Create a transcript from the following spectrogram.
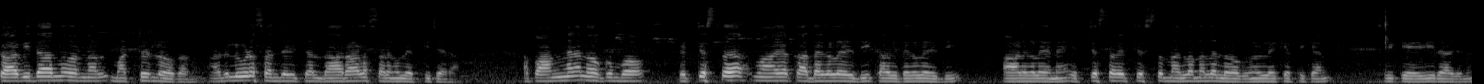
കവിത എന്ന് പറഞ്ഞാൽ മറ്റൊരു ലോകമാണ്. അതിലൂടെ സഞ്ചരിച്ചാൽ ധാരാളം സ്ഥലങ്ങളിൽ എത്തിച്ചേരാം. അപ്പോൾ അങ്ങനെ നോക്കുമ്പോൾ വ്യത്യസ്തമായ കഥകൾ എഴുതി കവിതകൾ എഴുതി ആളുകളെ തന്നെ വ്യത്യസ്ത വ്യത്യസ്ത നല്ല നല്ല ലോകങ്ങളിലേക്ക് എത്തിക്കാൻ ശ്രീ കെ വി രാജന്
